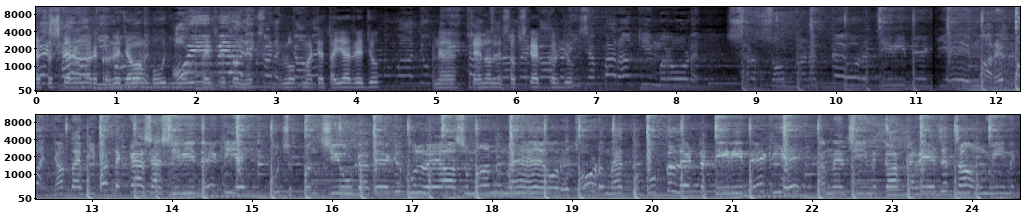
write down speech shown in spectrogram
એસ અત્યારે અમારે ઘરે જવામાં બહુ જ મોડું થાય છે તો નેક્સ્ટ બ્લોગ માટે તૈયાર રહેજો અને ચેનલને સબસ્ક્રાઈબ કરજો મારે ભાઈਆਂ ਤੇ ਵੀ ਵੱਡ ਕੈਸਾ ਸ਼ਰੀ ਦੇਖੀਏ ਕੁਛ ਪੰਛੀ ਉਡਾ ਦੇਖ ਖੁੱਲੇ ਆਸਮਾਨ ਮੈਂ ਔਰ ਜੋੜ ਮੈਂ ਤੂੰ ਬੁਕਲੇਟ ਟੀਰੀ ਦੇਖੀਏ ਅਨੇ ਜੀਨ ਕਾ ਕਰੇਜ ਚਾਉ ਮੀਨ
